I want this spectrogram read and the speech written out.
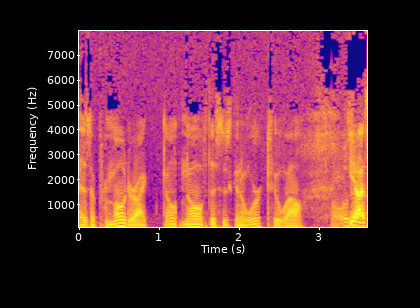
as a promoter, I don't know if this is going to work too well. Well, it was Yes,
